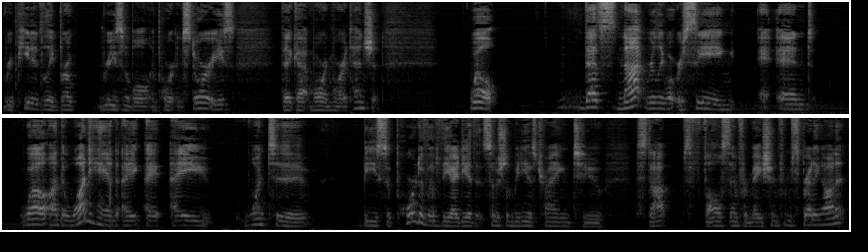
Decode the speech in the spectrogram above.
repeatedly broke reasonable, important stories that got more and more attention. Well, that's not really what we're seeing. And while on the one hand, I, I, I want to be supportive of the idea that social media is trying to stop false information from spreading on it,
